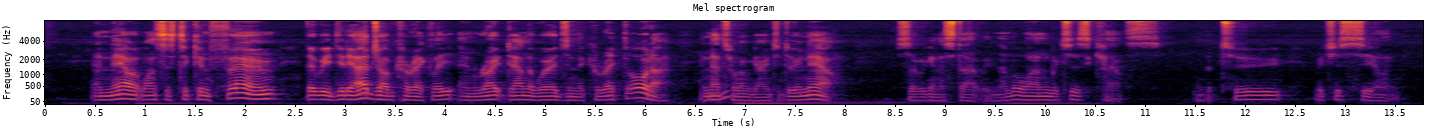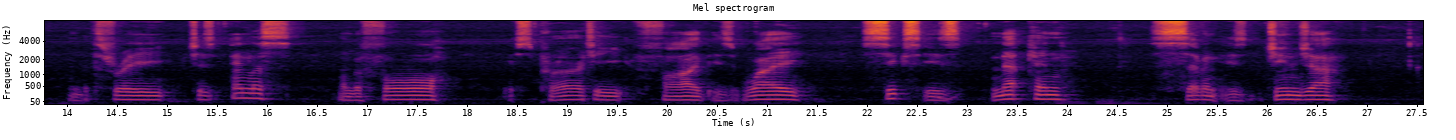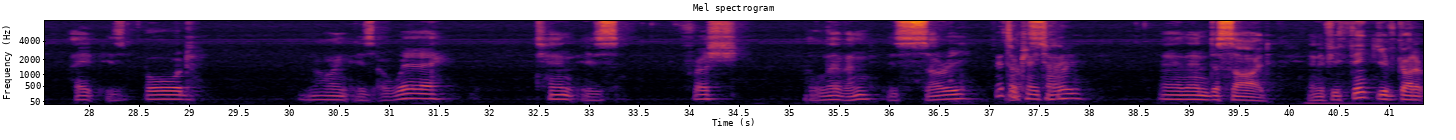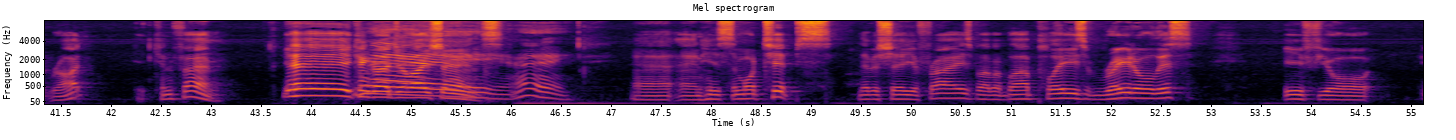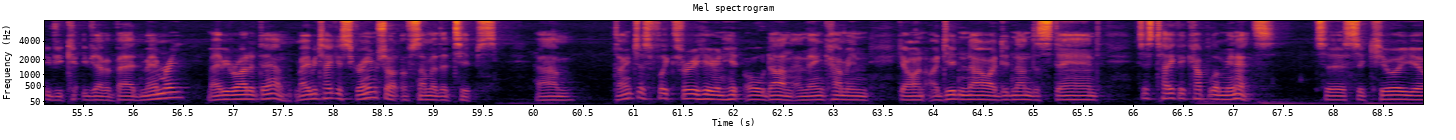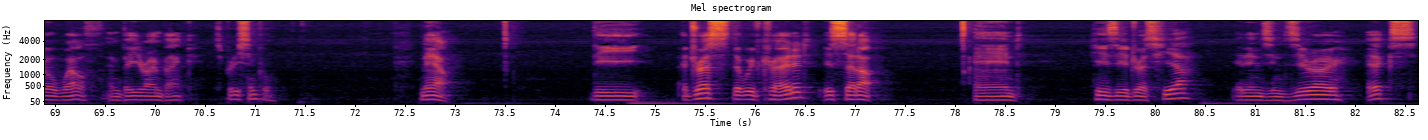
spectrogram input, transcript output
And now it wants us to confirm that we did our job correctly and wrote down the words in the correct order. And that's what I'm going to do now. So we're going to start with number one, which is chaos. Number two, which is ceiling. Number three, which is endless. Number four is priority. Five is way. Six is napkin. Seven is ginger. Eight is bored. Nine is aware. Ten is fresh. 11 is sorry. It's okay, Ty. And then decide. And if you think you've got it right, hit confirm. Yay! Congratulations. Hey, hey. Uh, and here's some more tips. Never share your phrase, blah, blah, blah. Please read all this. If you're if you if you have a bad memory, maybe write it down. Maybe take a screenshot of some of the tips. Um, don't just flick through here and hit all done and then come in going, I didn't know, I didn't understand. Just take a couple of minutes to secure your wealth and be your own bank. It's pretty simple. Now, the address that we've created is set up. And here's the address here. It ends in 0x.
